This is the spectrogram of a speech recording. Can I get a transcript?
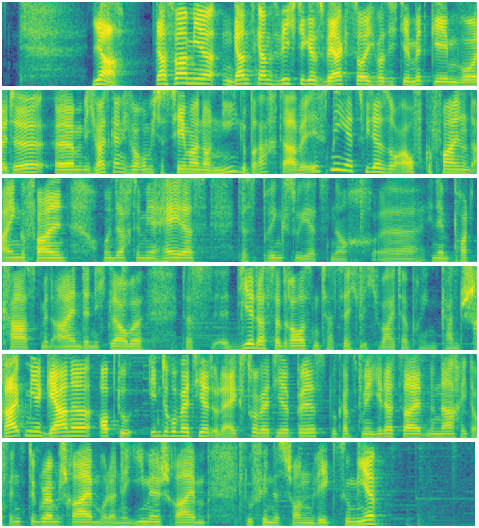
Ja, das war mir ein ganz, ganz wichtiges Werkzeug, was ich dir mitgeben wollte. Ähm, ich weiß gar nicht, warum ich das Thema noch nie gebracht habe. Ist mir jetzt wieder so aufgefallen und eingefallen und dachte mir, hey, das, das bringst du jetzt noch äh, in den Podcast mit ein, denn ich glaube, dass dir das da draußen tatsächlich weiterbringen kann. Schreib mir gerne, ob du introvertiert oder extrovertiert bist. Du kannst mir jederzeit eine Nachricht auf Instagram schreiben oder eine E-Mail schreiben. Du findest schon einen Weg zu mir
